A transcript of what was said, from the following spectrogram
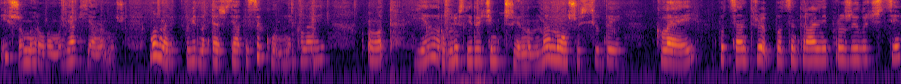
І що ми робимо? Як я наношу? Можна, відповідно, теж взяти секундний клей. От, Я роблю слідуючим чином. Наношу сюди клей по, центру, по центральній прожилочці.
